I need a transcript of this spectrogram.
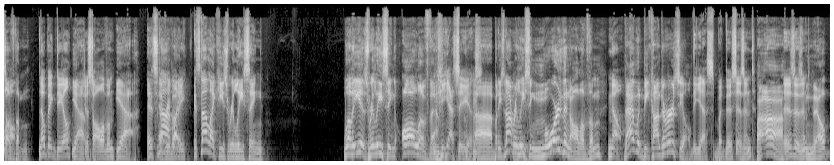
that's of them. No big deal. Yeah. Just all of them. Yeah, it's not Everybody? like it's not like he's releasing. Well, he is releasing all of them, Yes, he is. uh, but he's not releasing more than all of them. no. That would be controversial. yes, but this isn't. Uh-uh. This isn't. Nope.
